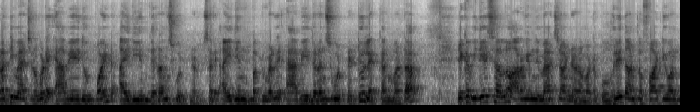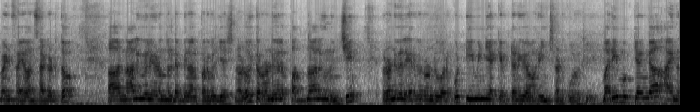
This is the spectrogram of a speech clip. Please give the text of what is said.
ప్రతి మ్యాచ్లో కూడా యాభై ఐదు పాయింట్ ఐదు ఎనిమిది రన్స్ కొట్టినాడు. సరే ఐదు ఎనిమిది పక్కన పెడితే యాభై ఐదు రన్స్ కొట్టినట్టు లెక్క అనమాట ఇక విదేశాల్లో అరవై ఎనిమిది మ్యాచ్లు ఆడినాడు అనమాట కోహ్లీ. దాంట్లో forty one point five one సగటుతో నాలుగు వేల ఏడు వందల డెబ్బై నాలుగు పరుగులు చేసినాడు. ఇక రెండు వేల పద్నాలుగు నుంచి రెండు వేల ఇరవై రెండు వరకు టీమిండియా కెప్టెన్గా వ్యవహరించినాడు కోహ్లీ. మరీ ముఖ్యంగా ఆయన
